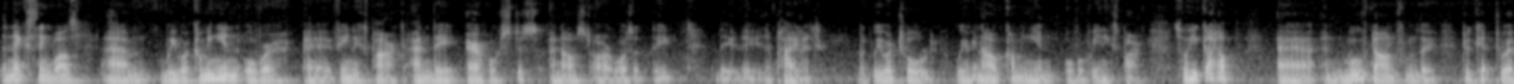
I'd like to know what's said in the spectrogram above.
the next thing was um, we were coming in over uh, Phoenix Park, and the air hostess announced, or was it the, the, the, the pilot? But we were told we are now coming in over Phoenix Park. So he got up uh, and moved on from the to get to a,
